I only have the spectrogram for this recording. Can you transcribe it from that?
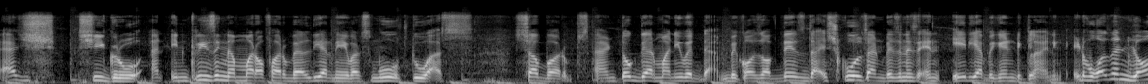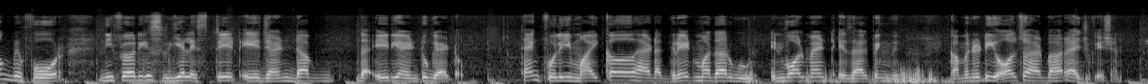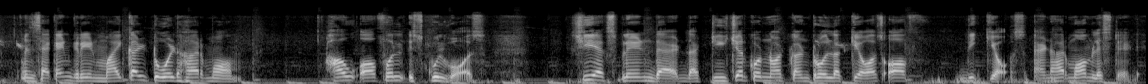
As she grew, an increasing number of her wealthier neighbors moved to us suburbs and took their money with them. Because of this, the schools and business in area began declining. It wasn't long before nefarious real estate agent dubbed the area into ghetto. Thankfully, Michelle had a great mother whose involvement is helping the community also helped her education. In second grade, Michelle told her mom how awful school was. She explained that the teacher could not control the chaos of the chaos, and her mom listened.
